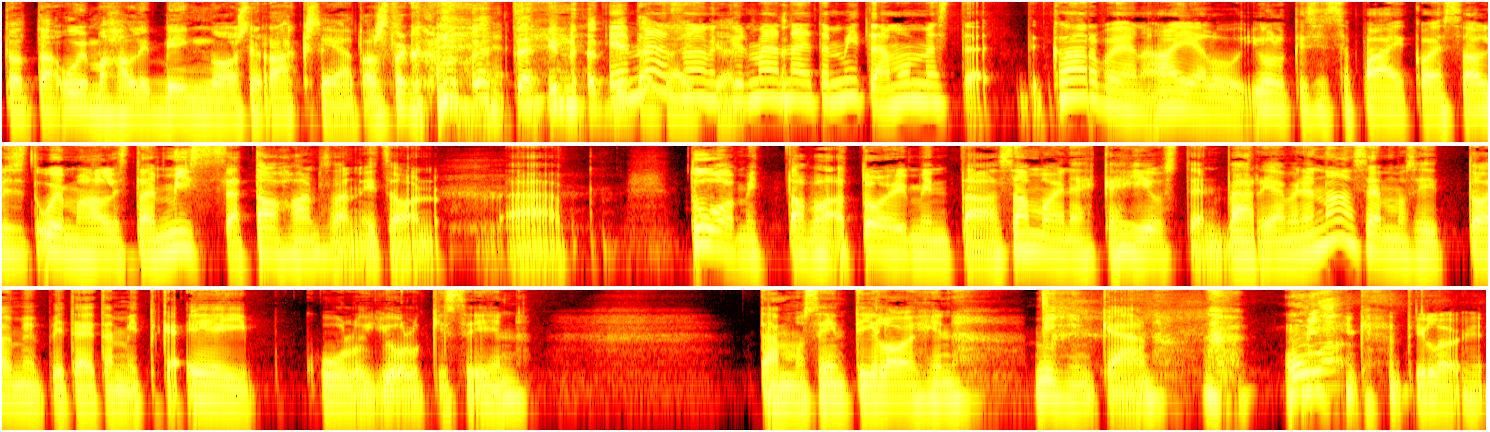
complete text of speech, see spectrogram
tota, uimahalli bingoosi rakseja tuosta, kun luettelin näitä En mä saanut, kyllä mä en näitä mitään. Mun mielestä karvojen ajelu julkisissa paikoissa, oli sitten uimahallissa tai missä tahansa, niin se on ää, tuomittavaa toimintaa. Samoin ehkä hiusten värjääminen. Nämä on semmoisia toimenpiteitä, mitkä ei kuulu julkisiin tämmöisiin tiloihin – mihinkään, Mulla, mihinkään tiloihin.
